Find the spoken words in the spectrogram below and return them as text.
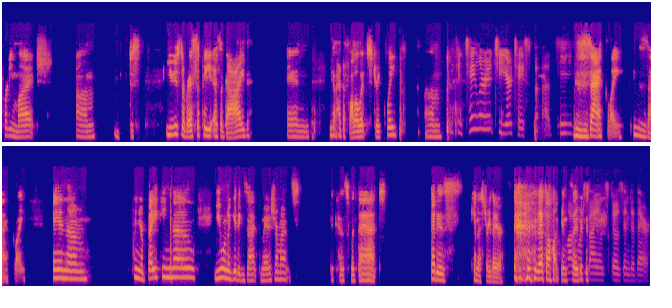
pretty much um, just use the recipe as a guide and you don't have to follow it strictly. Um, You can tailor it to your taste buds. Exactly, exactly. And um, when you're baking, though, you want to get exact measurements because with that, that is chemistry there. That's all I can lot say. more Because science goes into there.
